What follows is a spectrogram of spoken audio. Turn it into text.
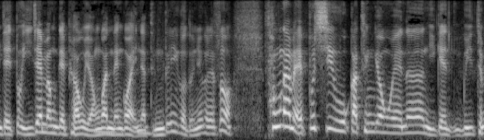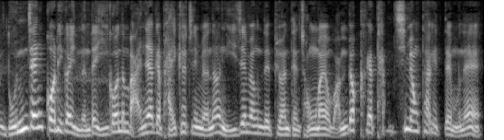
이제 또 이재명 대표하고 연관된 거 음. 아니냐 등등이거든요. 그래서 성남 FC 의혹 같은 경우에는 이게 뭐좀 논쟁거리가 있는데 이거는 만약에 밝혀지면은 이재명 대표한테는 정말 완벽하게 타- 치명타기 때문에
